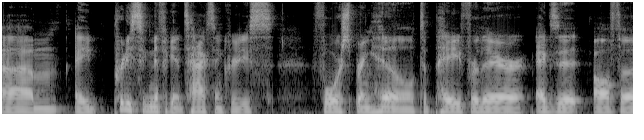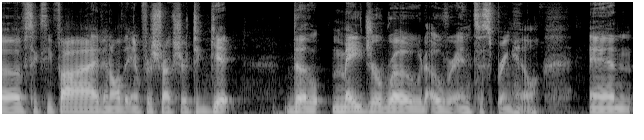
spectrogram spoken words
um, a pretty significant tax increase for Spring Hill to pay for their exit off of 65 and all the infrastructure to get the major road over into Spring Hill. And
